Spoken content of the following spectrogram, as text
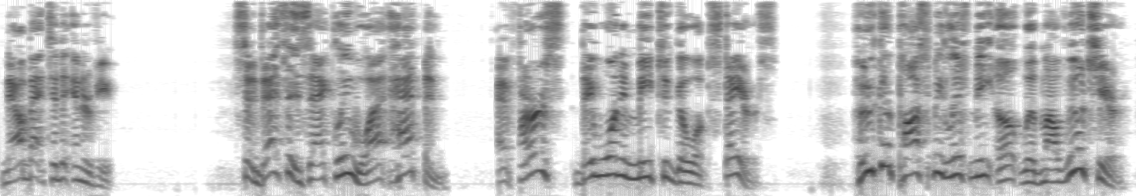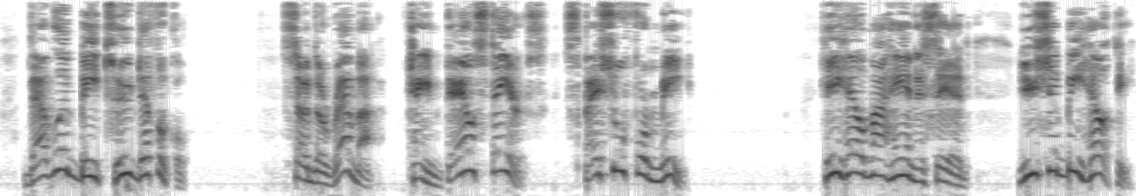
Now back to the interview. So that's exactly what happened. At first, they wanted me to go upstairs. Who could possibly lift me up with my wheelchair? That would be too difficult. So the rabbi came downstairs, special for me. He held my hand and said, You should be healthy.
